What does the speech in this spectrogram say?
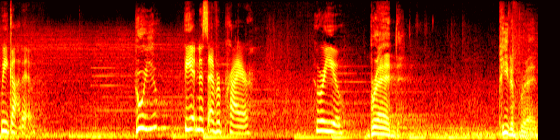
We got it. Who are you? Theatness Ever Prior. Who are you? Bread. Pita bread.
